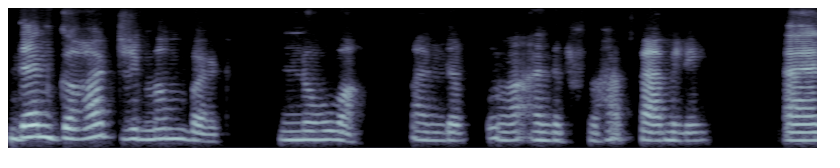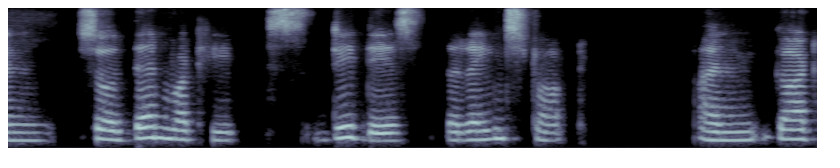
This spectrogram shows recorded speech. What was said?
then God remembered Noah and the, uh, and the family and so then what he did this, the rain stopped and God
